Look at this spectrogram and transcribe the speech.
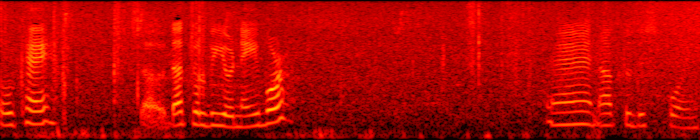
Okay. So that will be your neighbor. And up to this point.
